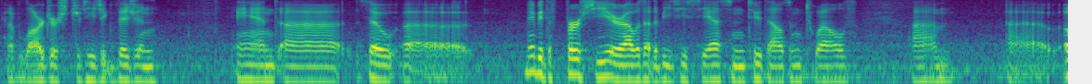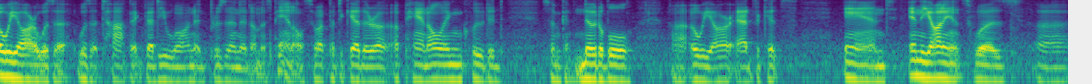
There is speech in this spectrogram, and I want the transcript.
kind of larger strategic vision. And uh, so uh, maybe the first year I was at the VCCS in 2012, um, uh, OER was a was a topic that he wanted presented on this panel. So I put together a, a panel, included some kind of notable uh, OER advocates, and in the audience was uh,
